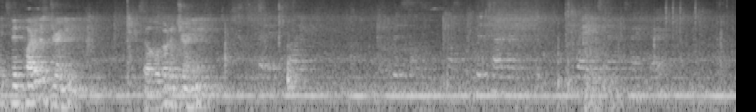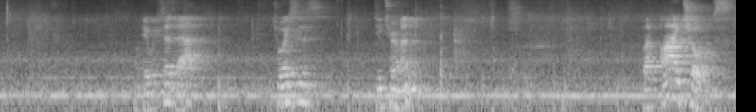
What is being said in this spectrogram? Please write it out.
It's been part of his journey. So we'll go to journey. Okay, we've said that. Choices determined. But I chose.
